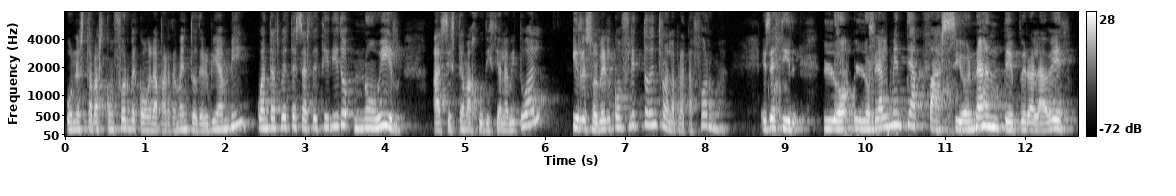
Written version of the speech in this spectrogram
o no estabas conforme con el apartamento de Airbnb, cuántas veces has decidido no ir al sistema judicial habitual y resolver el conflicto dentro de la plataforma? Es decir, lo, lo realmente apasionante, pero a la vez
